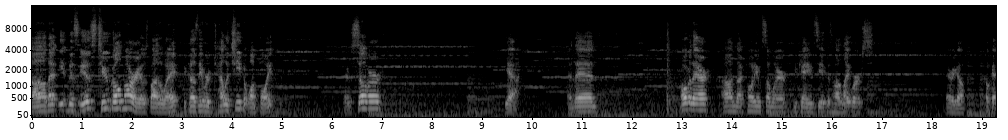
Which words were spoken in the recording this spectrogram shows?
Uh, that this is two gold Mario's, by the way, because they were hella cheap at one point. There's silver. Yeah. And then over there on the podium somewhere, you can't even see it because how the light works. There we go. Okay.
